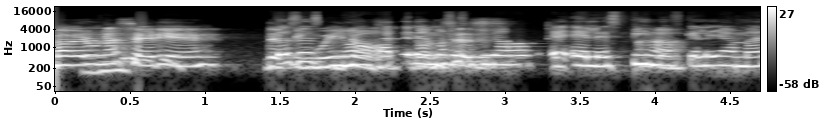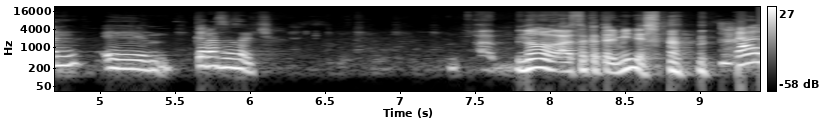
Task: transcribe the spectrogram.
Va a haber una serie de Entonces, pingüino. no, ya tenemos Entonces, eh, el spin-off Ajá. que le llaman. eh, ¿Qué pasa, Salcho? Ah, No, hasta que termines. Ah,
